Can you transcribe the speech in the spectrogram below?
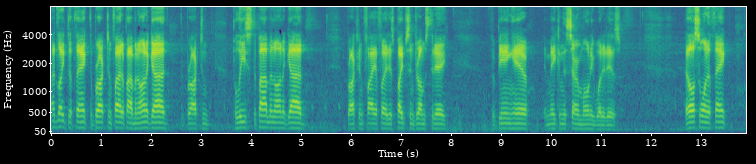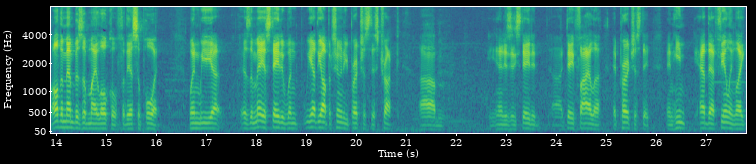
I'd like to thank the Brockton Fire Department Honor Guard, the Brockton Police Department Honor Guard, Brockton firefighters, pipes and drums today for being here and making this ceremony what it is. I also want to thank all the members of my local for their support. When we, uh, as the mayor stated, when we had the opportunity to purchase this truck, um, and as he stated, uh, Dave Filer had purchased it, and he had that feeling like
